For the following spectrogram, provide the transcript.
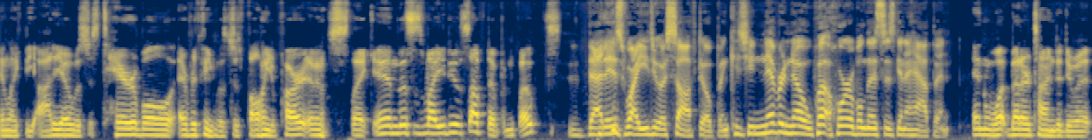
And like the audio was just terrible. Everything was just falling apart. And it was just like, and this is why you do a soft open, folks. That is why you do a soft open because you never know what horribleness is going to happen. And what better time to do it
